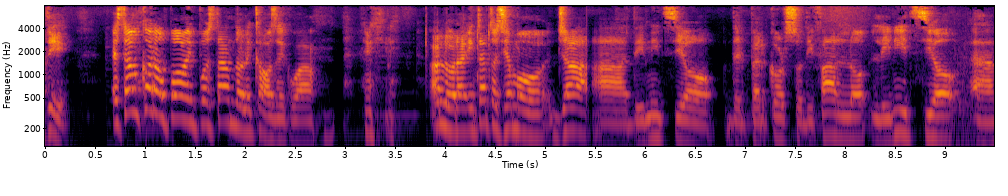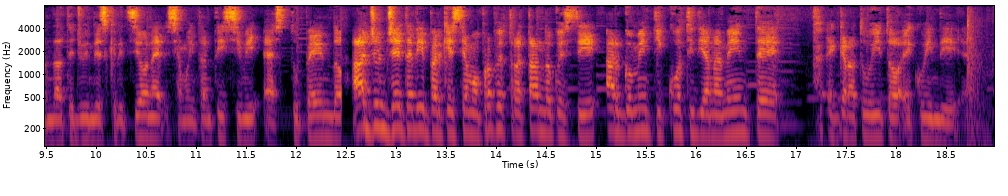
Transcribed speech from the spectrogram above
bentornati! E sto ancora un po' impostando le cose qua. allora, intanto siamo già ad inizio del percorso di fallo. L'inizio, eh, andate giù in descrizione, siamo in tantissimi, è stupendo. Aggiungetevi perché stiamo proprio trattando questi argomenti quotidianamente, è gratuito e quindi... Eh.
